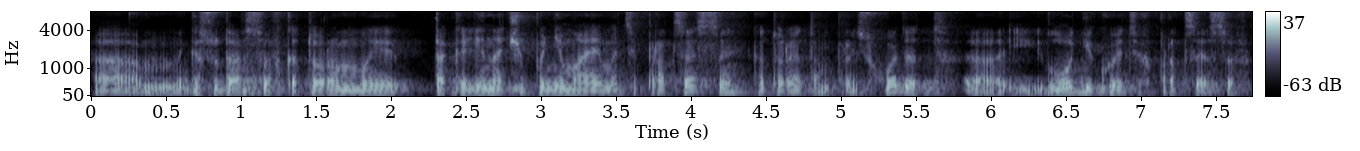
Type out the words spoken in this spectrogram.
государство, в котором мы так или иначе понимаем эти процессы, которые там происходят, и логику этих процессов.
